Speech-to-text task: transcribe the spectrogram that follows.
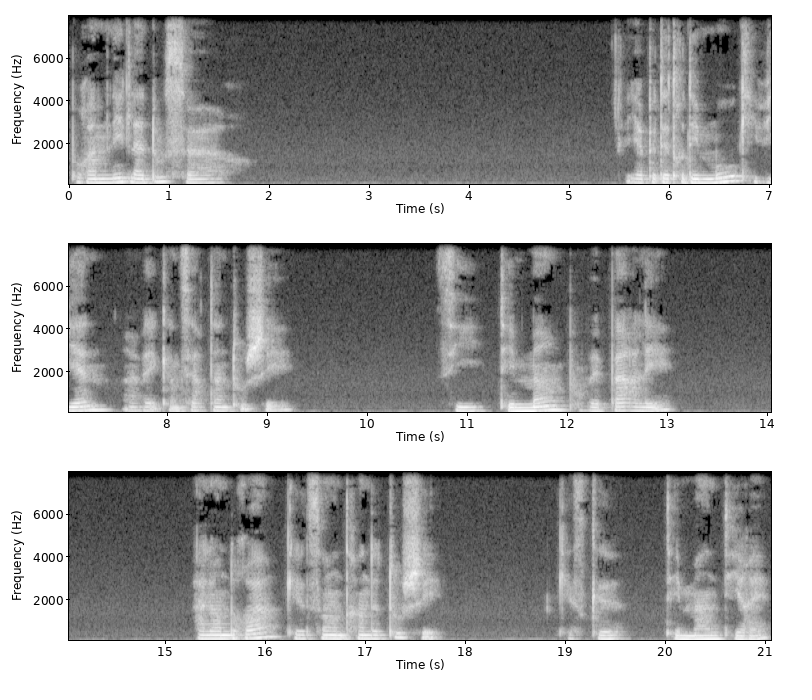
pour amener de la douceur. Il y a peut-être des mots qui viennent avec un certain toucher si tes mains pouvaient parler à l'endroit qu'elles sont en train de toucher, qu'est-ce que tes mains diraient?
